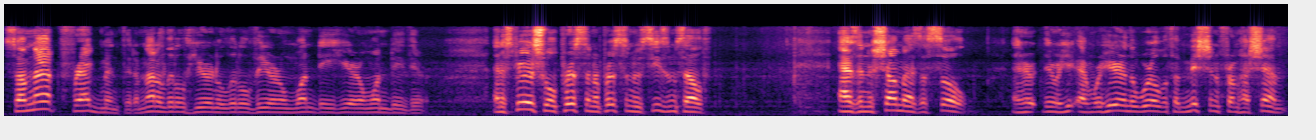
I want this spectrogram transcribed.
So I'm not fragmented. I'm not a little here and a little there, and one day here and one day there. And a spiritual person, a person who sees himself as a neshama, as a soul, and, and we're here in the world with a mission from Hashem,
